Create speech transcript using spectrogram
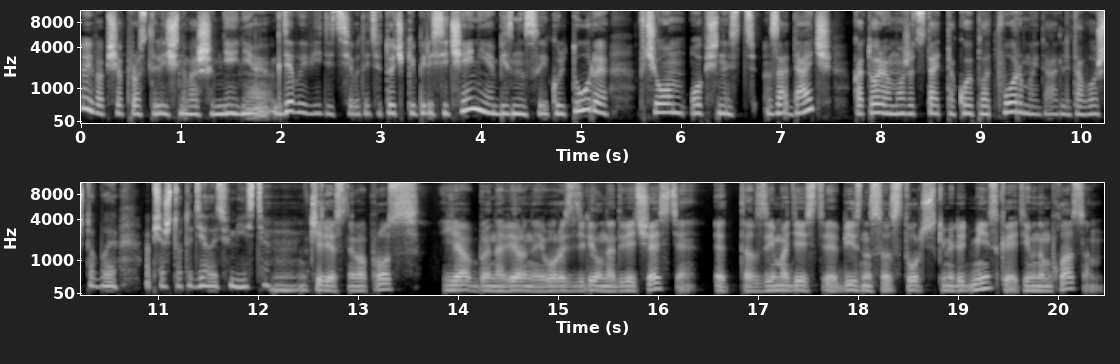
ну и вообще просто лично ваше мнение, где вы видите вот эти точки пересечения бизнеса и культуры, в чем общность задач, которая может стать такой платформой да, для того, чтобы вообще что-то делать вместе? Интересный вопрос. Я бы, наверное, его разделил на две части. Это взаимодействие бизнеса с творческими людьми, с креативным классом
